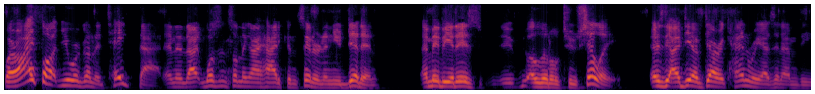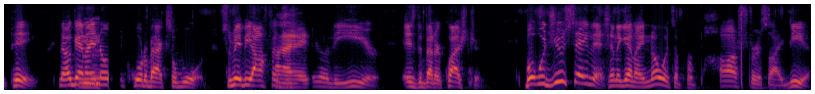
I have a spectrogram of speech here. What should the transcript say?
Where I thought you were going to take that, and that wasn't something I had considered, and you didn't. And maybe it is a little too silly. Is the idea of Derrick Henry as an MVP? Now again, I Mhm. know it's the quarterback's award, so maybe offensive I- player of the year is the better question. But would you say this? And again, I know it's a preposterous idea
